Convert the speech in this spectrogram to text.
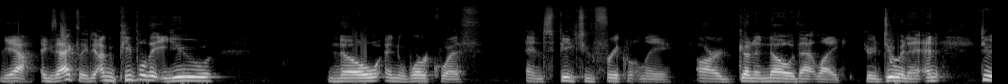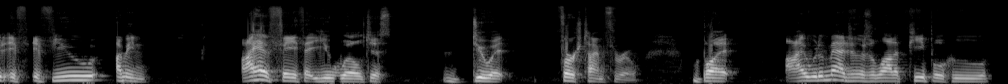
Yeah, exactly. I mean, people that you know and work with and speak to frequently are to know that like you're doing it. And dude, if if you I mean, I have faith that you will just do it first time through. But I would imagine there's a lot of people who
